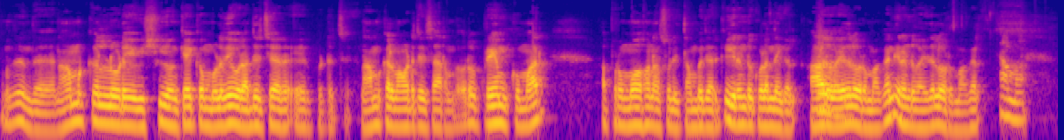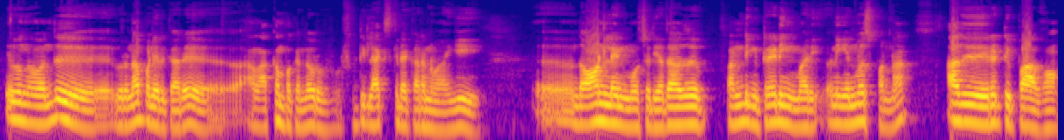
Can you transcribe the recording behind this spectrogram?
வந்து இந்த நாமக்கல்லுடைய விஷயம் கேட்கும் பொழுதே ஒரு அதிர்ச்சி ஏற்- ஏற்பட்டுச்சு. நாமக்கல் மாவட்டத்தை சார்ந்தவர் பிரேம்குமார் அப்புறம் மோகனா சொல்லி தம்பதியருக்கு இரண்டு குழந்தைகள். ஆறு. வயதில் ஒரு மகன் இரண்டு வயதில் ஒரு மகள். ஆமா. இவங்க வந்து இவர் என்ன பண்ணியிருக்காரு அவங்க அக்கம் பக்கம் ஒரு ஃபிஃப்டி லேக்ஸ் கிட்ட கடன் வாங்கி இந்த ஆன்லைன் மோசடி அதாவது ஃபண்டிங் ட்ரேடிங் மாதிரி நீங்கள் இன்வெஸ்ட் பண்ணால் அது இரட்டிப்பாகும்.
